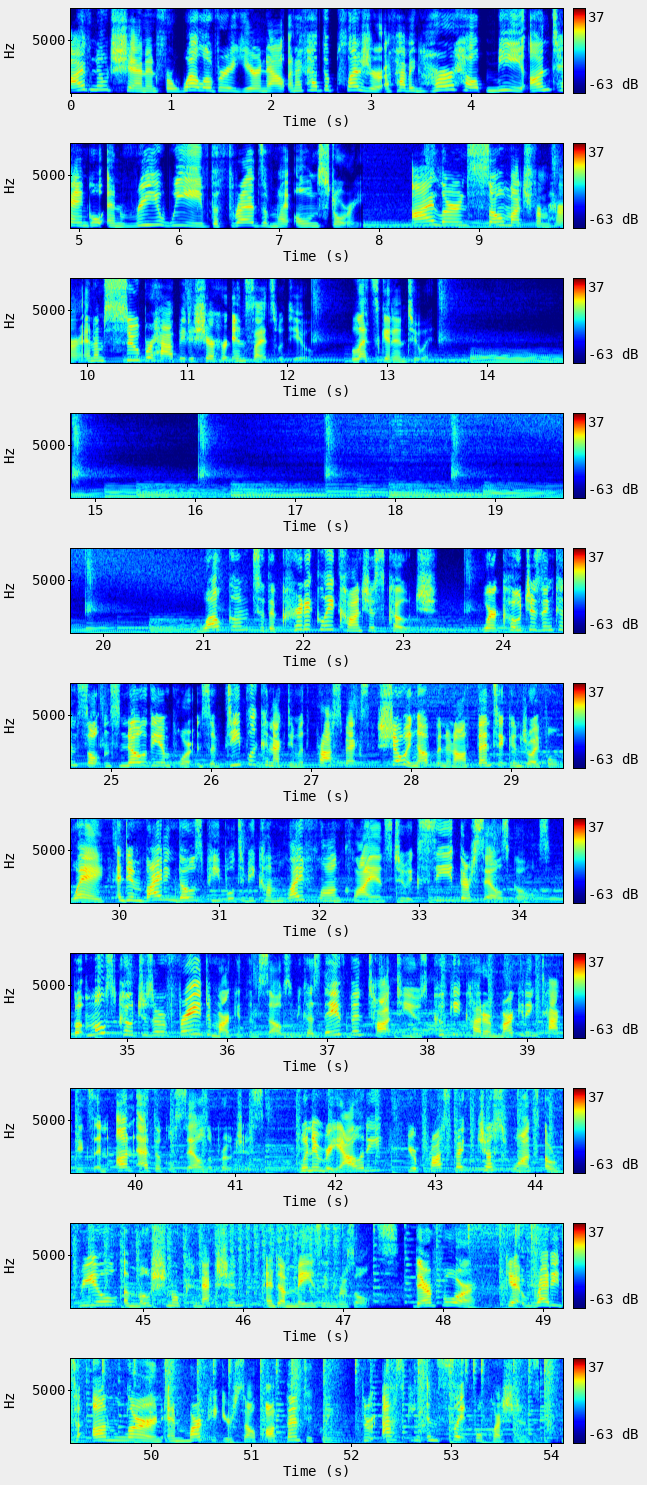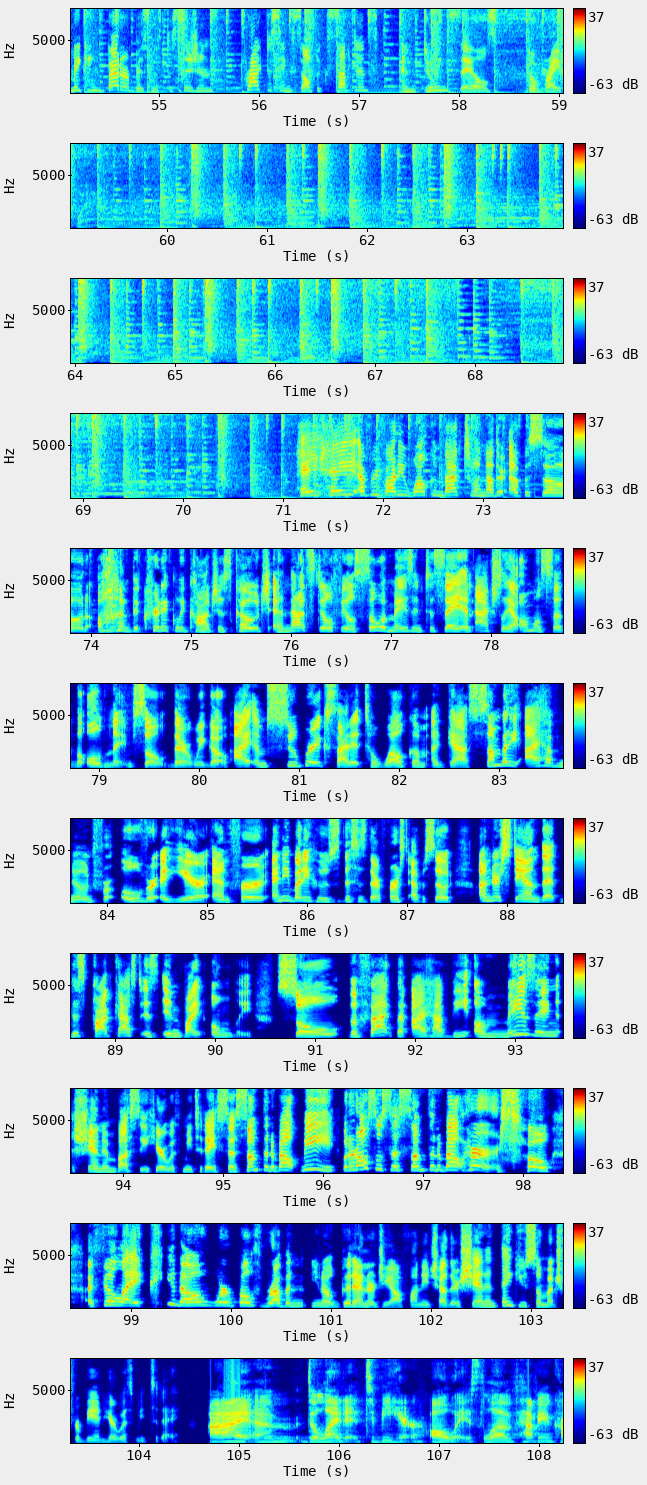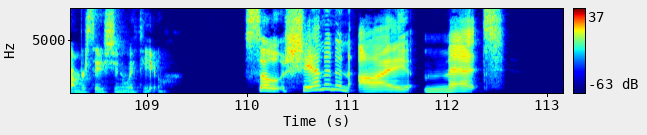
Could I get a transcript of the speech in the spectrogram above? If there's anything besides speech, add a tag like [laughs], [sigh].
I've known Shannon for well over a year now, and I've had the pleasure of having her help me untangle and reweave the threads of my own story. I learned so much from her, and I'm super happy to share her insights with you. Let's get into it. Welcome to the Critically Conscious Coach where coaches and consultants know the importance of deeply connecting with prospects, showing up in an authentic and joyful way, and inviting those people to become lifelong clients to exceed their sales goals. But most coaches are afraid to market themselves because they've been taught to use cookie cutter marketing tactics and unethical sales approaches. When in reality, your prospect just wants a real emotional connection and amazing results. Therefore, get ready to unlearn and market yourself authentically through asking insightful questions, making better business decisions, practicing self acceptance, and doing sales the right way. Hey, hey, everybody, welcome back to another episode [laughs] on the Critically Conscious Coach. And that still feels so amazing to say. And actually, I almost said the old name. So there we go. I am super excited to welcome a guest, somebody I have known for over a year. And for anybody who's this is their first episode, understand that this podcast is invite only. So the fact that I have the amazing Shannon Busse here with me today says something about me, but it also says something about her. [laughs] So I feel like, you know, we're both rubbing, you know, good energy off on each other. Shannon, thank you so much for being here with me today. I am delighted to be here. Always love having a conversation with you. So, Shannon and I met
